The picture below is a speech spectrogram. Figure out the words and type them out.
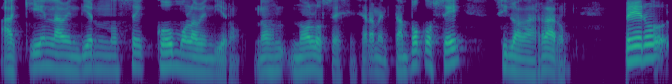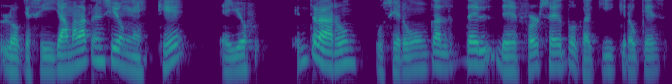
a quién la vendieron, no sé cómo la vendieron, no, no lo sé, sinceramente. Tampoco sé si lo agarraron. Pero lo que sí llama la atención es que ellos entraron, pusieron un cartel de for sale, porque aquí creo que es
